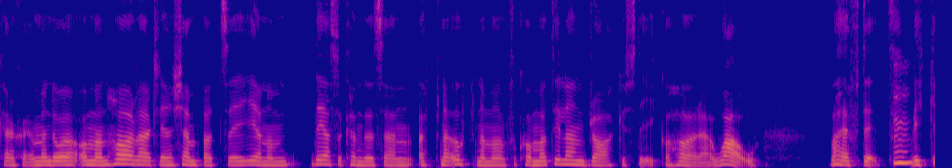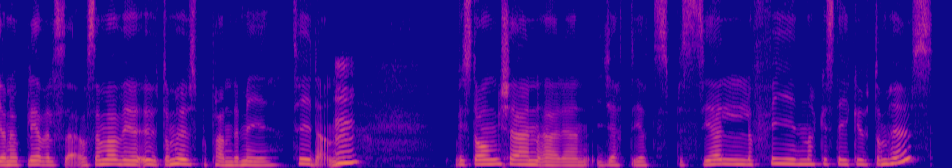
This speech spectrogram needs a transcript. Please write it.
kanske. Men då om man har verkligen kämpat sig igenom det så kan det sen öppna upp när man får komma till en bra akustik och höra wow. Vad häftigt, Mm. vilken upplevelse. Och sen var vi utomhus på pandemitiden. Mm. Vid Stångtjärn är det en jätte, jättespeciell och fin akustik utomhus.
